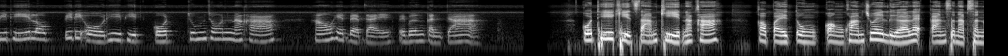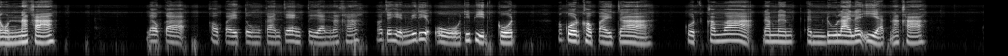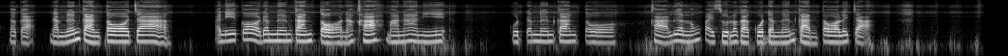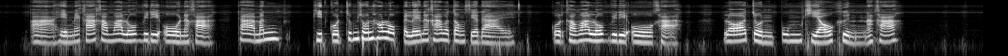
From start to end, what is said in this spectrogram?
วิธีลบวิดีโอที่ผิดกฎชุมชนนะคะ เฮาเฮ็ดแบบใดไปเบิ่งกันจ้ากดที่ขีด 3 ขีดนะคะ เข้าไปตรงกล่องความช่วยเหลือและการสนับสนุนนะคะ แล้วก็เข้าไปตรงการแจ้งเตือนนะคะเราจะเห็นวิดีโอที่ผิดกฎเรากดเข้าไปจ้ากดคำว่าดำเนินเอิ่นดูรายละเอียดนะคะ แล้วก็ดำเนินการต่อจ้า อันนี้ก็ดำเนินการต่อนะคะ มาหน้านี้ กดดำเนินการต่อขาเลื่อนลงไปสุดแล้วก็กดดำเนินการต่อเลยจ้ะอ่าเห็นไหมคะคำว่าลบวิดีโอนะคะ ถ้ามันผิดกฎชุมชนเฮาลบไปเลยนะคะบ่ต้องเสียดาย กดคำว่าลบวิดีโอค่ะ ล้อจนปุ่มเขียวขึ้นนะคะ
